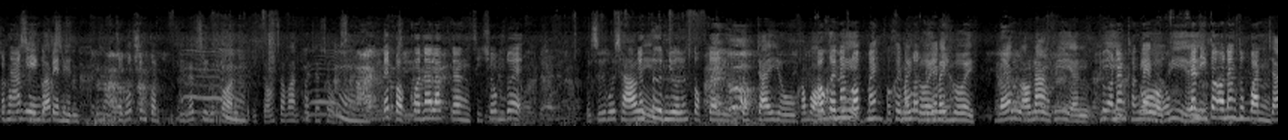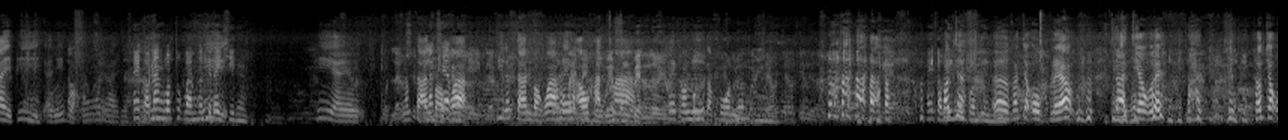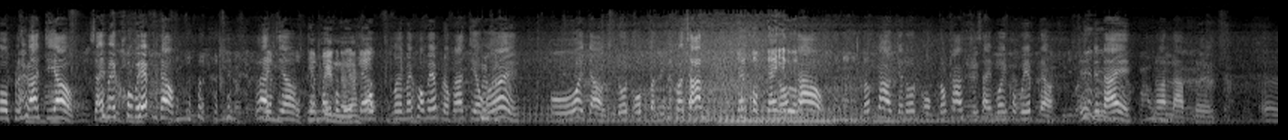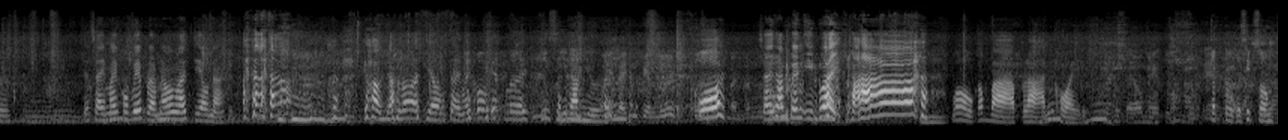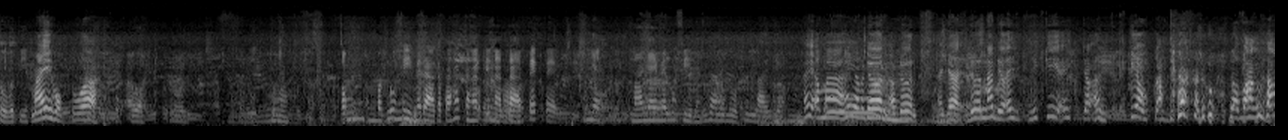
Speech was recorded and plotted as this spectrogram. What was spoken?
กินน้ำเองก็เป็นฉีดอืมฉีดวัคซีนก่อนวัคซีนก่อน อืม อีกสองสามวันค่อยจะส่ง อืมได้ปลอกคอน่ารักจังสีชมด้วย ไปซื้อเมื่อเช้ายังนี่ตื่นอยู่ยังตกใจอยู่ตกใจอยู่เขาบอกเขาเคยนั่งรถไหมเขาเคยนั่ไม่งรถเคหรืยอยังไม่งเคยแล้ว เพิ่งเอานั่งพี่อันเพิ่งเอานั่งครั้งแรกเลยโอ้พี่ย่านิงต้องเอานั่งทุกวัน ใช่พี่อันนี้บอกโอ้ยอะไรเนี่ย ให้เขานั่งรถทุกวันเขาจะได้ชิน พี่ไอ้น้ำตาลบอกว่า พี่น้ำตาลบอกว่าให้เอาหัดมา ให้เขาลือกับคนให้ เขาเขาลิ้นจะกับคนอื่นเออเขาจะอบแล้วลาดเจียวเอ้ยไปเขาจะอบแล้วลาดเจียว ใส่ไมโครเวฟแล้วลาดเจียวเตรียมไมโครเวฟแล้วไม่ไมโครเวฟแล้วลาดเจียวเอ้ยโอ้ยเจ้าสิโดนอบบัดนี้พระชันยังตกใจอน้อยู่งก้าวน้องก้าวจะโดนอบน้องก้าวจะใส่ไมโครเวฟแล้วเอ๊ะได้ไงนอนหลับเลย เออ จะใส่ไมโครเวฟแล้วน้องลาดเจียวน่ะก้าวจะเอาน้องลาดเจียวใส่ไมโครเวฟเลยยิ่งสีดำอยู่โอ้ยใส่ทั้งเป็นอีกด้วยพาว้าวก็บาปหลานข่อยจักตัวกับสิบสองตัวปกติไม่หกตัวหกตัว ต้มบักลูกฟี่ไม่ด่ากระตาฮักตาฮักได้หน้าตาแป๊กแปลกเนี่ยมาใหญ่แม่ลูกฟี่นะไม่ใช่ลูกขึ้นไรเดียวให้เอามาให้เอามาเดินเอาเดินอย่าเดินนะเดี๋ยวไอ้นิกกี้ไอ้เจ้าอันเปรี้ยวกัดนะดูระวังนะ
